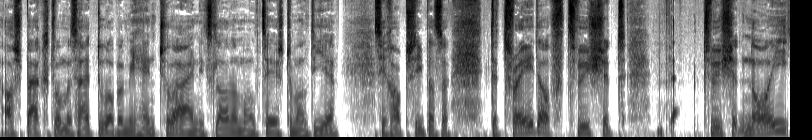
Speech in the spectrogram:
Aspekt, wo man sagt, du, aber wir haben schon einen, jetzt lassen wir mal zuerst mal die sich abschreiben. Also der Trade-off zwischen zwischen neuen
